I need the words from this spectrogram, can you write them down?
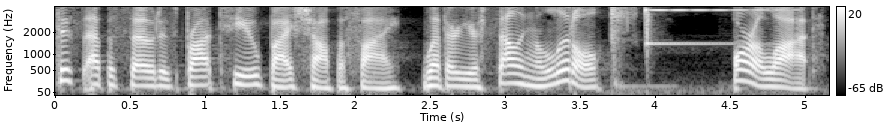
This episode is brought to you by Shopify. Whether you're selling a little or a lot,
